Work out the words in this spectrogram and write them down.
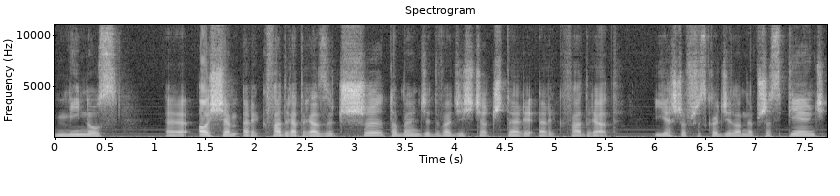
minus e, 8r kwadrat razy 3 to będzie 24r kwadrat i jeszcze wszystko dzielone przez 5.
